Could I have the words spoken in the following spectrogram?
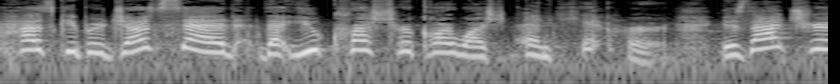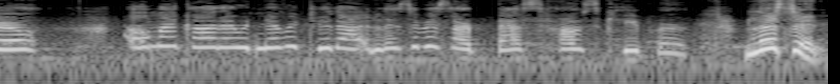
housekeeper just said that you crushed her car wash and hit her. Is that true? Oh my God, I would never do that. Elizabeth's our best housekeeper. Listen,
